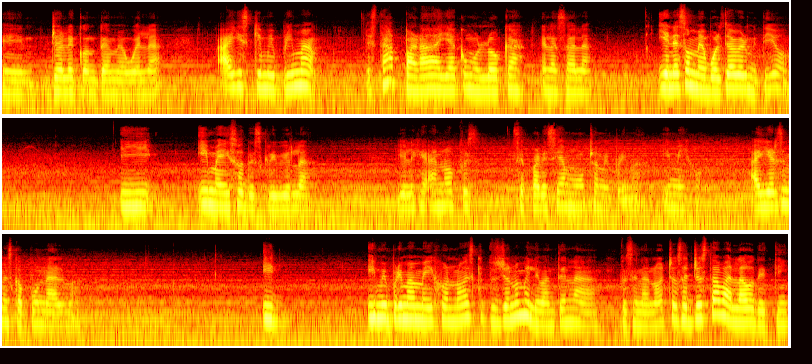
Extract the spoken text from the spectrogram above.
eh, yo le conté a mi abuela, ay, es que mi prima estaba parada ya como loca en la sala. Y en eso me volteó a ver mi tío. Y, y me hizo describirla. Y yo le dije, ah, no, pues se parecía mucho a mi prima. Y me dijo, ayer se me escapó un alma. Y, y mi prima me dijo, no, es que pues yo no me levanté en la, pues en la noche. O sea, yo estaba al lado de ti,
